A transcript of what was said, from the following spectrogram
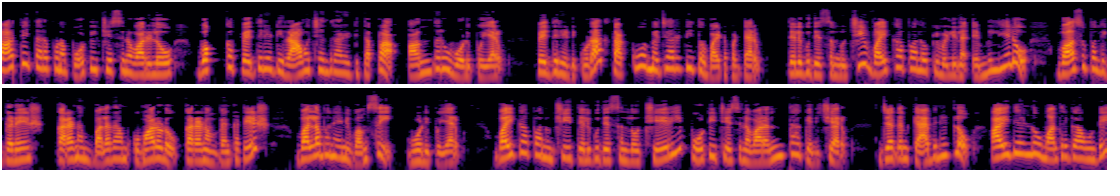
పార్టీ తరపున పోటీ చేసిన వారిలో ఒక్క పెద్దిరెడ్డి రామచంద్రారెడ్డి తప్ప అందరూ ఓడిపోయారు. పెద్దిరెడ్డి కూడా తక్కువ మెజారిటీతో బయటపడ్డారు. తెలుగుదేశం నుంచి వైకాపాలోకి వెళ్ళిన ఎమ్మెల్యేలు వాసుపల్లి గణేష్ కరణం బలరాం కుమారుడు కరణం వెంకటేష్ వల్లభనేని వంశీ ఓడిపోయారు. వైకాపా నుంచి తెలుగుదేశంలో చేరి పోటీ చేసిన వారంతా గెలిచారు. జగన్ కేబినెట్లో ఐదేళ్ళు మంత్రిగా ఉండి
